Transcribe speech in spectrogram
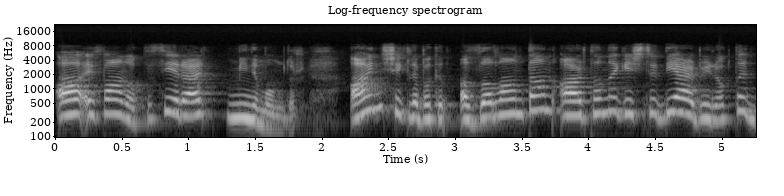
A f a noktası yerel minimumdur. Aynı şekilde bakın azalandan artana geçtiği diğer bir nokta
